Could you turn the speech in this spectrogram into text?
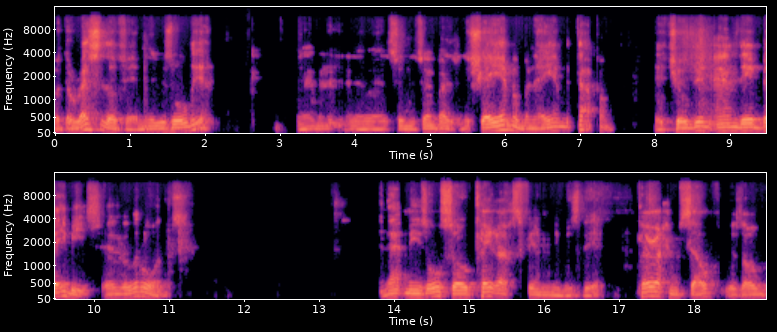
but the rest of the family was all there. Their children and their babies and the little ones. And that means also Korach's family was there. Kerach himself was over,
